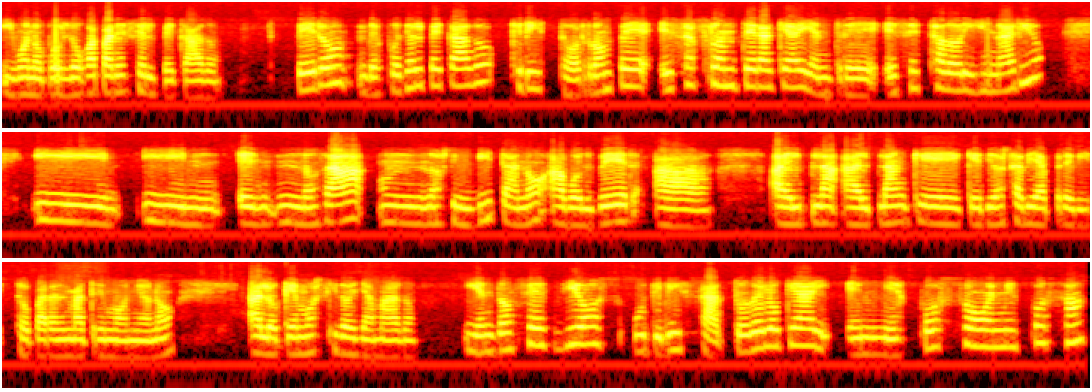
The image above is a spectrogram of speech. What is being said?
Y bueno, pues luego aparece el pecado. Pero después del pecado, Cristo rompe esa frontera que hay entre ese estado originario y, nos da, nos invita, ¿no? A volver a, al plan que, Dios había previsto para el matrimonio, ¿no? A lo que hemos sido llamados. Y entonces Dios utiliza todo lo que hay en mi esposo o en mi esposa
